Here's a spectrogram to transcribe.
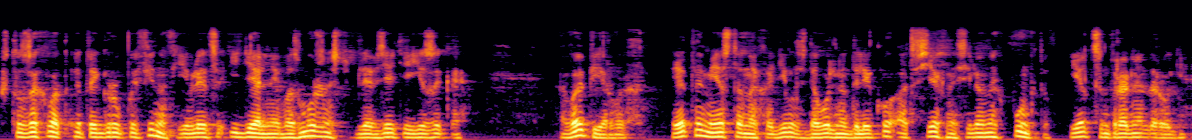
что захват этой группы финнов является идеальной возможностью для взятия языка. Во-первых, это место находилось довольно далеко от всех населенных пунктов и от центральной дороги.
